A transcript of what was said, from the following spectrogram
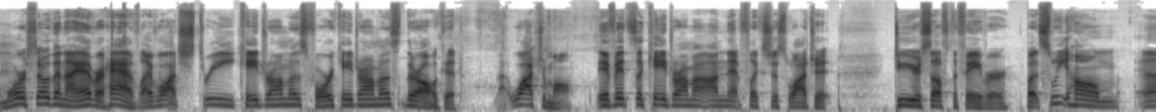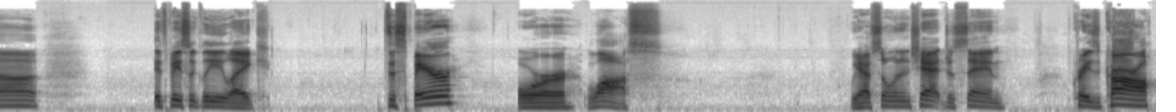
More so than I ever have. I've watched 3 K-dramas, 4 K-dramas. They're all good. Watch them all. If it's a K-drama on Netflix, just watch it do yourself the favor. But Sweet Home, uh, it's basically like despair or loss. We have someone in chat just saying, Crazy Carl,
